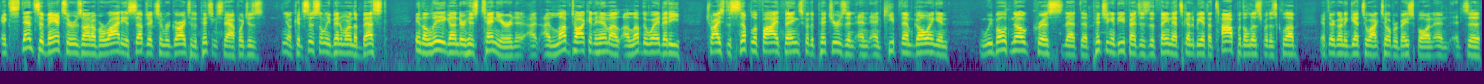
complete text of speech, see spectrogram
extensive answers on a variety of subjects in regard to the pitching staff, which has, you know, consistently been one of the best in the league under his tenure. I, I love talking to him. I, I love the way that he tries to simplify things for the pitchers and, and, and keep them going. And we both know, Chris, that the pitching and defense is the thing that's going to be at the top of the list for this club if they're going to get to October baseball. And, and it's a,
